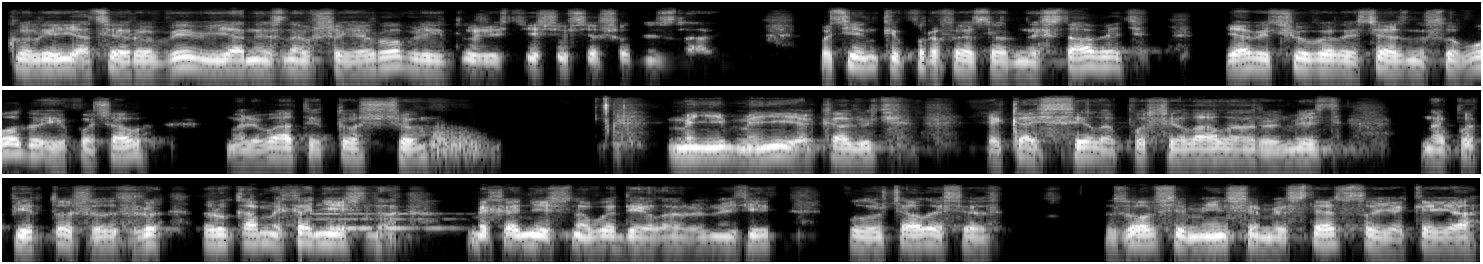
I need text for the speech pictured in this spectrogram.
коли я це робив, я не знав, що я роблю, і дуже тішився, що не знаю. Оцінки професор не ставить. Я відчув величезну свободу і почав малювати то, що мені, мені як кажуть, якась сила посилала розумієте, на папір, то, що рука механічно, механічно водила. розумієте. Получалося зовсім інше мистецтво, яке я,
